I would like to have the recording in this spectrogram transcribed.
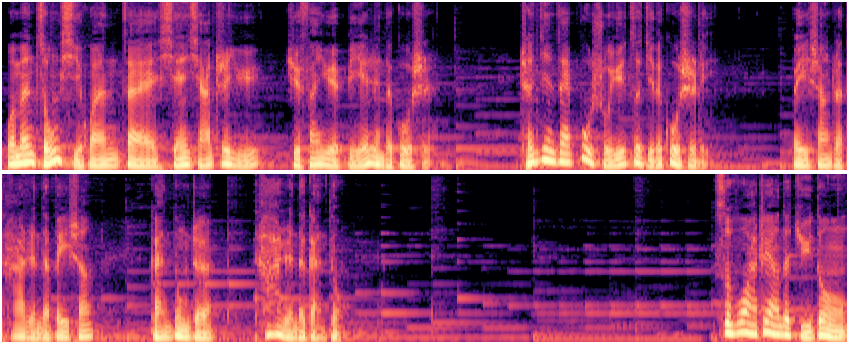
我们总喜欢在闲暇之余去翻阅别人的故事，沉浸在不属于自己的故事里，悲伤着他人的悲伤，感动着他人的感动。似乎啊，这样的举动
